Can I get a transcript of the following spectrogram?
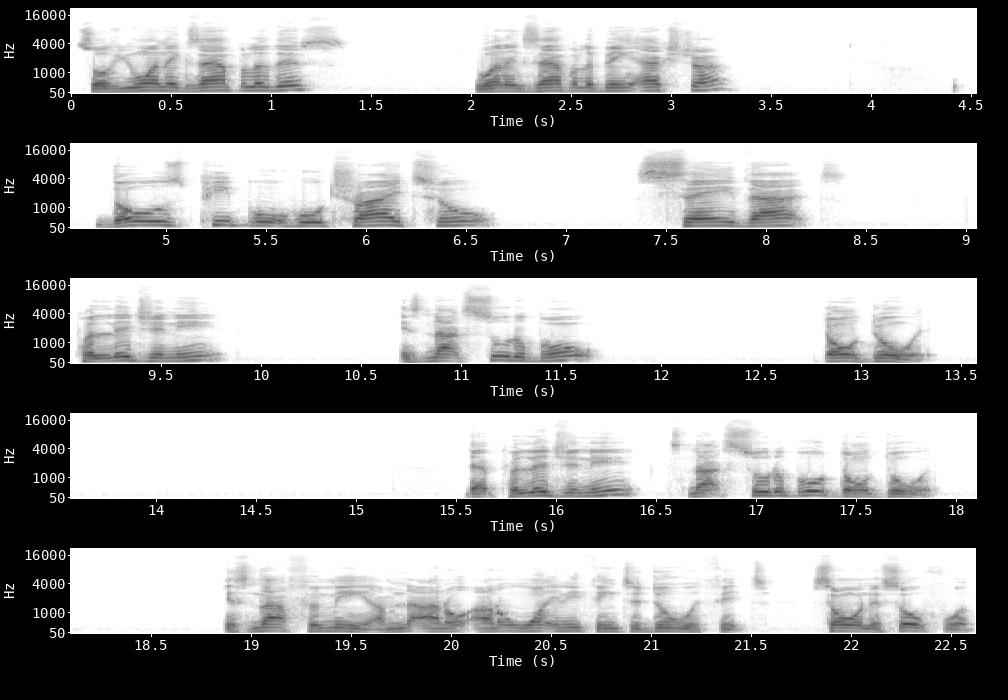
So if you want an example of this, you want an example of being extra? Those people who try to say that polygyny is not suitable, don't do it. that polygyny is not suitable, don't do it. It's not for me. I'm not I don't I don't want anything to do with it. So on and so forth.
